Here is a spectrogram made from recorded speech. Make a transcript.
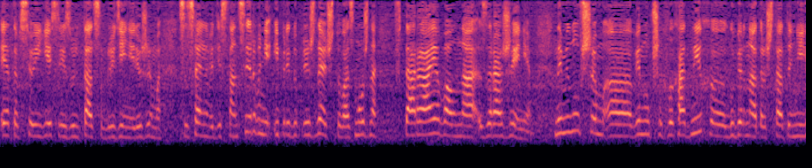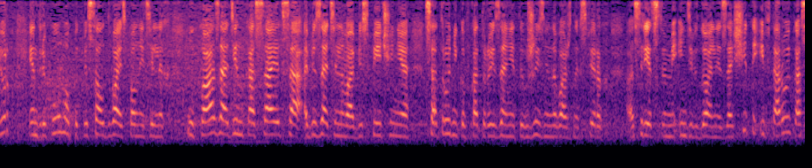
это все и есть результат соблюдения режима социального дистанцирования и предупреждает, что возможно вторая волна заражения. На минувшем, э, минувших выходных э, губернатор штата Нью-Йорк Эндрю Кума подписал два исполнительных указа. Один касается обязательного обеспечения сотрудников, которые заняты в жизненно важных сферах средствами индивидуальной защиты. И второй касается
